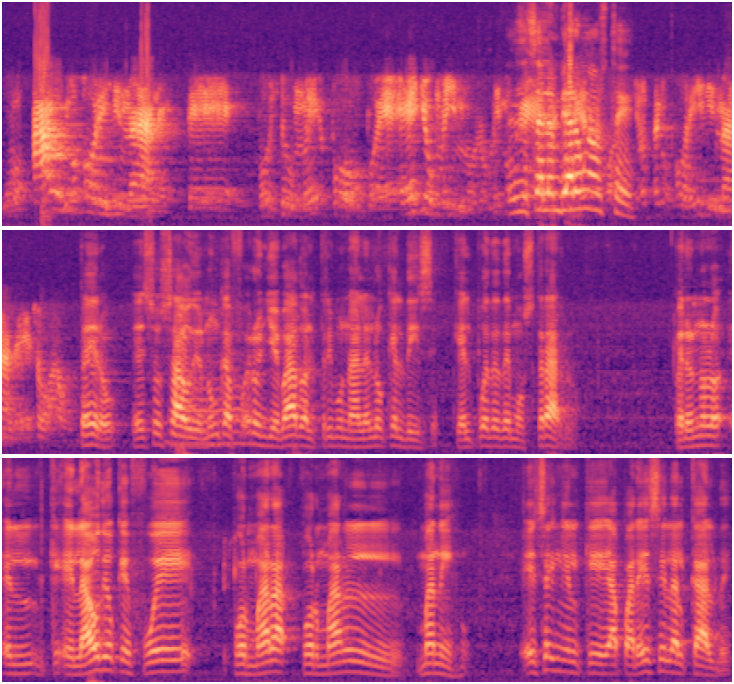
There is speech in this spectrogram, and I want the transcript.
No, audios originales de, por, tu, por, por ellos mismos. Lo mismo ¿Y se lo enviaron a usted? Yo tengo originales esos audios. Pero esos audios nunca fueron llevados al tribunal, es lo que él dice, que él puede demostrarlo. Pero no lo, el, el audio que fue por, mala, por mal manejo es en el que aparece el alcalde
